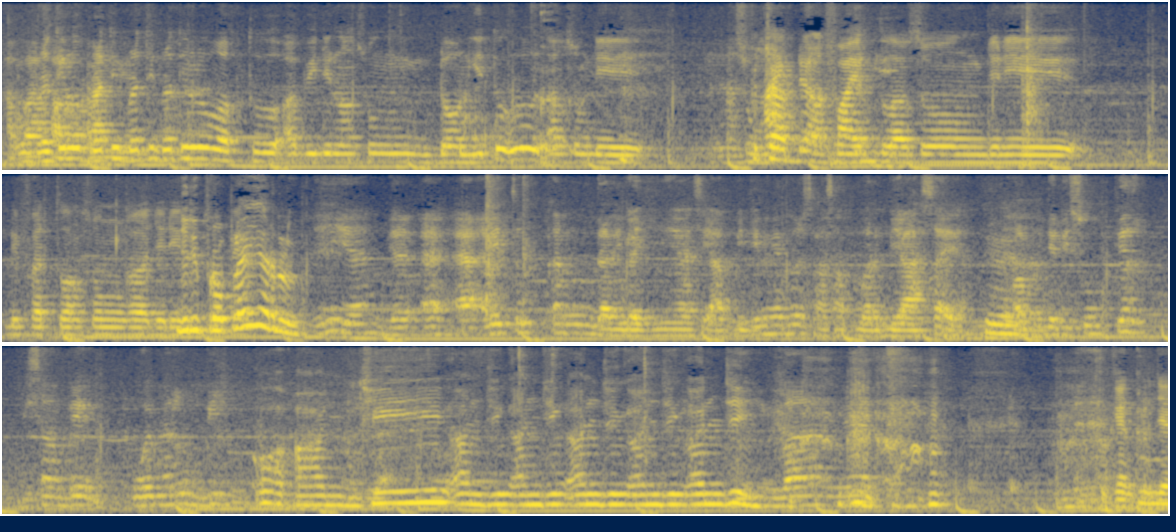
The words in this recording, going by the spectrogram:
Oh, berarti lu berarti gitu. berarti berarti lu waktu Abidin langsung down gitu lu langsung di langsung Pecat. langsung fight tinggi. langsung jadi divert langsung ke jadi Jadi pro player lu. Iya, dia, eh, eh, itu kan dari gajinya si Abidin kan itu sangat sangat luar biasa ya. Iya. Walaupun jadi supir bisa sampai UMR lebih. Oh anjing, anjing, anjing, anjing, anjing, anjing. Banget. untuk yang kerja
